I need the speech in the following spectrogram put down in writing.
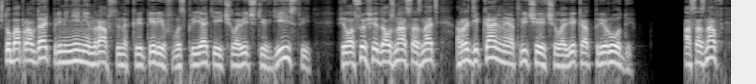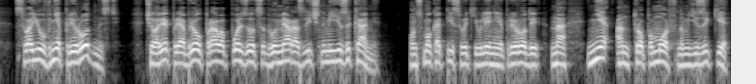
Чтобы оправдать применение нравственных критериев восприятия человеческих действий, философия должна осознать радикальное отличие человека от природы. Осознав свою внеприродность, человек приобрел право пользоваться двумя различными языками. Он смог описывать явления природы на неантропоморфном языке,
